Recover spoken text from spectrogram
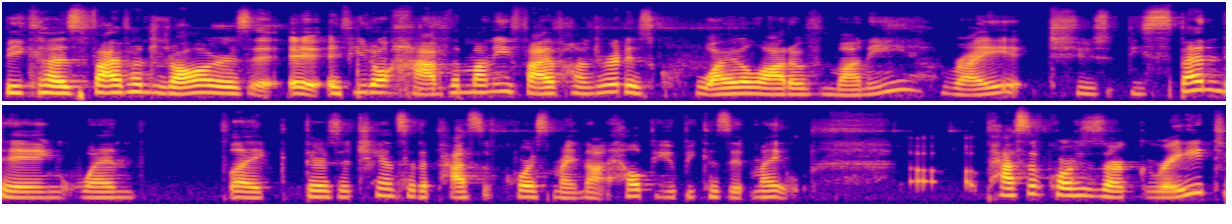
because $500 if you don't have the money 500 is quite a lot of money right to be spending when like there's a chance that a passive course might not help you because it might uh, passive courses are great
